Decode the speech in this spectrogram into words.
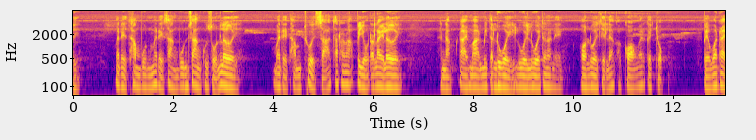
ย ไม่ได้ทำบุญไม่ได้สร้างบุญสร้างกุศลเลย ไม่ได้ทำช่วยสาธารณประโยชน์อะไรเลยนะได้มามีแต่รวยรวยรวยเท่านั้นเอง พอรวยเสร็จแล้วก็กองไว้ก็จบแปลว่าได้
